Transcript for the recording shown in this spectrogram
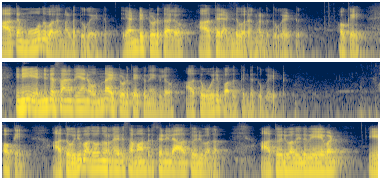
ആദ്യത്തെ മൂന്ന് പദങ്ങളുടെ തുക കിട്ടും. രണ്ടിട്ട് കൊടുത്താലോ ആദ്യത്തെ രണ്ട് പദങ്ങളുടെ തുക കിട്ടും. ഓക്കെ ഇനി എന്നിന്റെ സ്ഥാനത്ത് ഞാൻ ഒന്നായിട്ട് കൊടുത്തേക്കുന്നെങ്കിലോ അകത്ത് ഒരു പദത്തിന്റെ തുക ഇട്ട് ഓക്കെ അകത്ത് ഒരു പദം എന്ന് പറഞ്ഞാൽ ഒരു സമാന്തര ശ്രേണിയിൽ അകത്ത് ഒരു പദം. അകത്ത് ഒരു പദം ഇത് A one A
